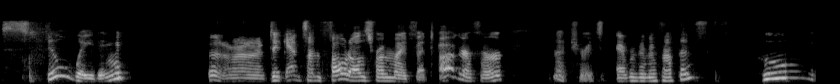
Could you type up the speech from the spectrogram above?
still waiting uh, to get some photos from my photographer. Not sure it's ever going to happen. Who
